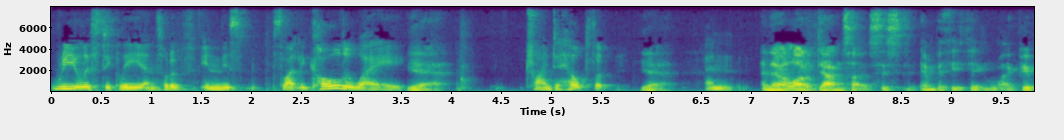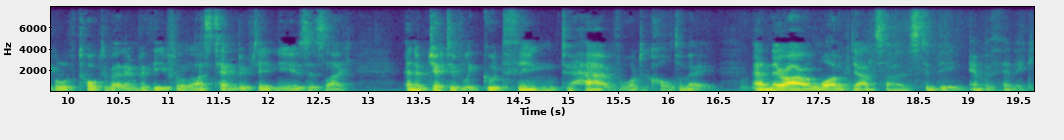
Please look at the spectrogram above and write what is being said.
realistically and sort of in this slightly colder way Yeah. trying to help them Yeah. and And there are a lot of downsides. This empathy thing, like people have talked about empathy for the last 10, 15 years as like an objectively good thing to have or to cultivate. And there are a lot of downsides to being empathetic.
